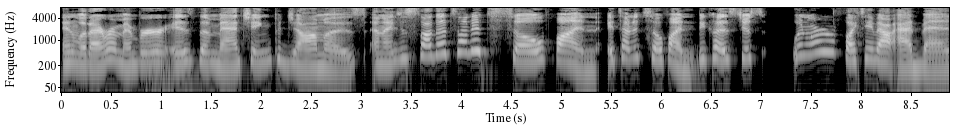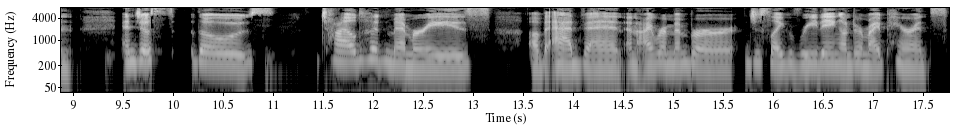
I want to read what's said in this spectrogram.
And what I remember is the matching pajamas. And I just thought that sounded so fun. It sounded so fun because just when we're reflecting about Advent and just those childhood memories of Advent. And I remember just like reading under my parents'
